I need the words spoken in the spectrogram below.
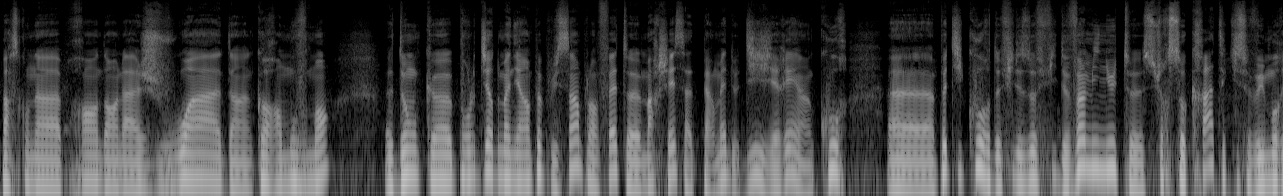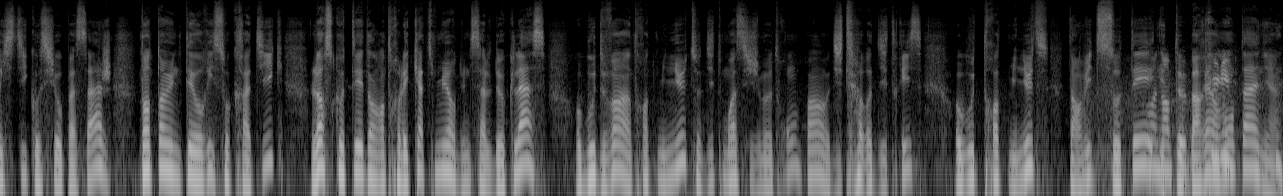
parce qu'on apprend dans la joie d'un corps en mouvement. Donc, euh, pour le dire de manière un peu plus simple, en fait, euh, marcher, ça te permet de digérer un cours euh, un petit cours de philosophie de 20 minutes sur Socrate, qui se veut humoristique aussi au passage. T'entends une théorie socratique. Lorsque tu es entre les quatre murs d'une salle de classe, au bout de 20 à 30 minutes, dites-moi si je me trompe, hein, auditeur, auditrice, au bout de 30 minutes, tu as envie de sauter et de te barrer en montagne.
